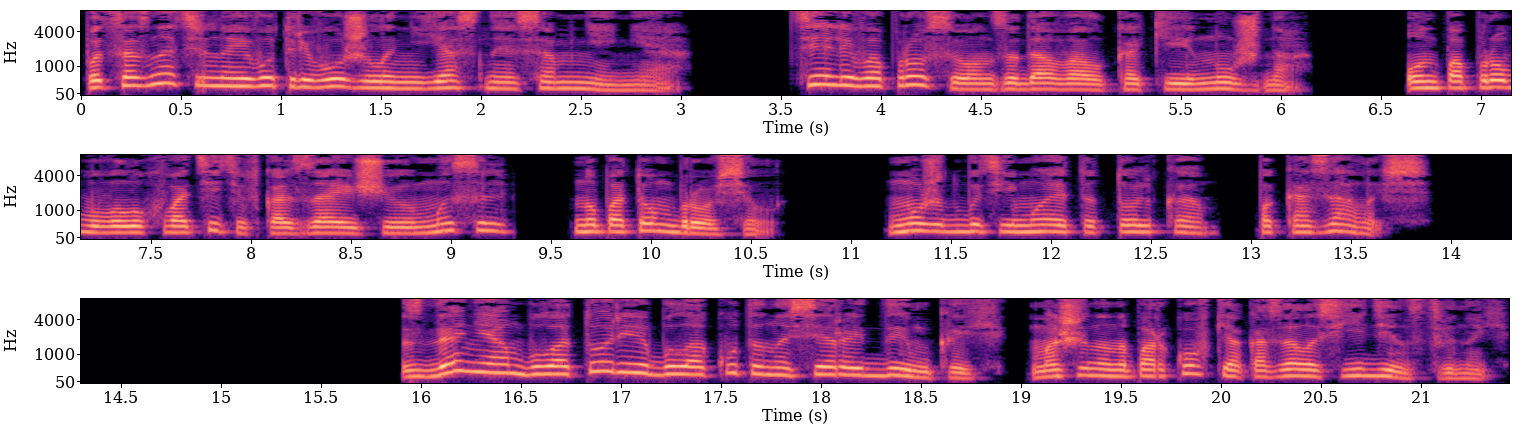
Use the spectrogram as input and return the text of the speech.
Подсознательно его тревожило неясное сомнение. Те ли вопросы он задавал, какие нужно? Он попробовал ухватить ускользающую мысль, но потом бросил. Может быть, ему это только показалось. Здание амбулатории было окутано серой дымкой. Машина на парковке оказалась единственной.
